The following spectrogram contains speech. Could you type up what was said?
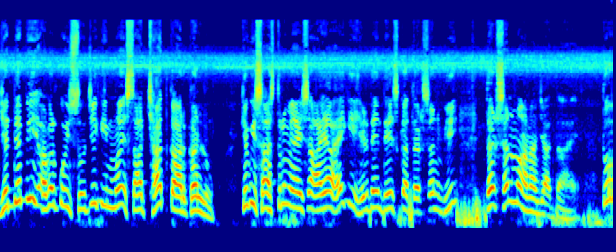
यद्यपि अगर कोई सोचे कि मैं साक्षात्कार कर लूँ क्योंकि शास्त्रों में ऐसा आया है कि हृदय देश का दर्शन भी दर्शन माना जाता है। तो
